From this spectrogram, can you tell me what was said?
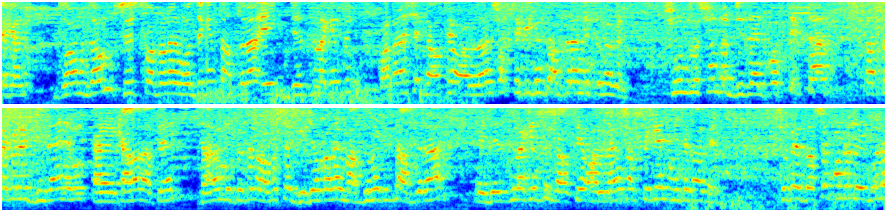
দেখেন, জমজম সুইচ কটনের মধ্যে কিন্তু আপনারা এই ড্রেসগুলো কিন্তু অনায়াসে গাছে অনলাইন শপ থেকে কিন্তু আপনারা নিতে পারবেন। সুন্দর সুন্দর ডিজাইন প্রত্যেকটার চারটা করে ডিজাইন এবং কালার আছে। যারা নিতে চান অবশ্যই ভিডিও কলের মাধ্যমে কিন্তু আপনারা এই ড্রেসগুলো কিন্তু গাছে অনলাইন শপ থেকে নিতে পারবেন। সুপের দর্শক মন্ডলী এইগুলো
